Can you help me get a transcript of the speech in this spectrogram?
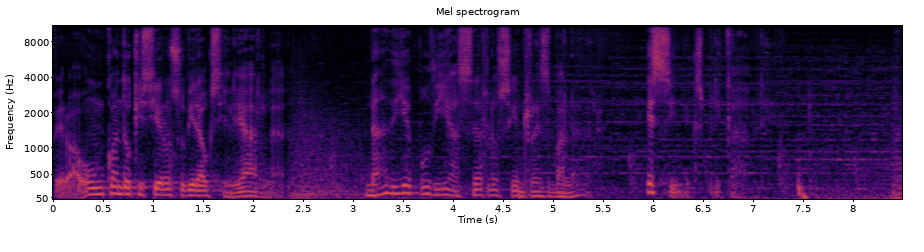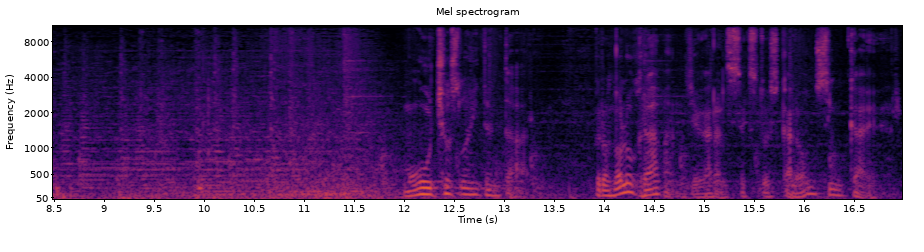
Pero aun cuando quisieron subir a auxiliarla, nadie podía hacerlo sin resbalar. Es inexplicable. Muchos lo intentaron, pero no lograban llegar al sexto escalón sin caer.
